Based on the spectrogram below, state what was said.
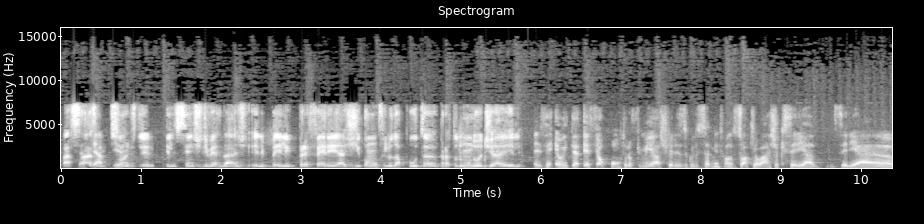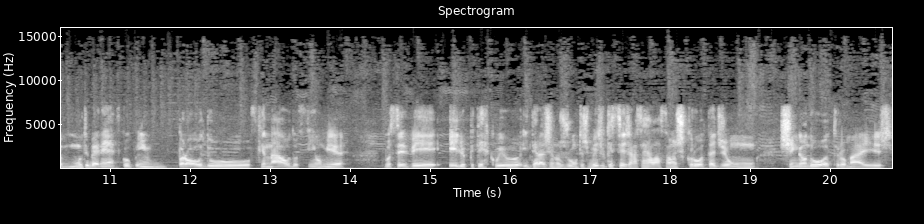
passar as emoções dele, que ele sente de verdade. Ele, ele prefere agir como um filho da puta, pra todo mundo odiar ele. Esse, eu entendo- esse é o ponto do filme, eu acho que eles executam isso só que eu acho que seria, seria muito benéfico em prol do final do filme você ver ele e o Peter Quill interagindo juntos, mesmo que seja nessa relação escrota de um xingando o outro, mas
